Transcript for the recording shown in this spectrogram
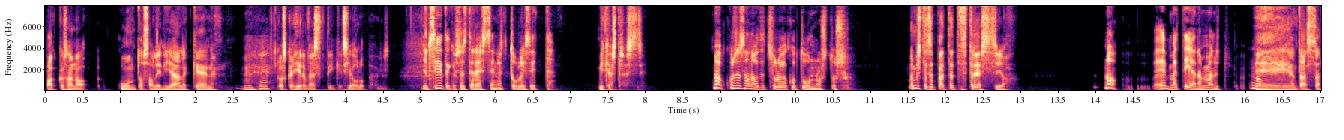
pakko sanoa, kuntosalin jälkeen, Mm-hmm. koska hirveästi tinkisi joulupöydässä. Siitäkö se stressi nyt tuli sitten? Mikä stressi? No kun sä sanoit, että sulla on joku tunnustus. No mistä sä päätät, että stressi on? No en mä tiedä, mä nyt... No. Eihän tässä.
